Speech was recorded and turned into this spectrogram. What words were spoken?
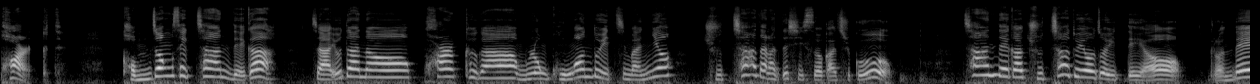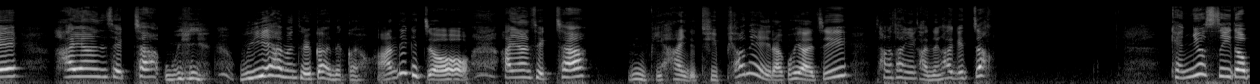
parked. 검정색 차 한 대가 자, 요 단어 park가 물론 공원도 있지만요. 주차하다라는 뜻이 있어가지고 차 한 대가 주차되어져 있대요. 그런데 하얀색 차 위, 위에 하면 될까요? 안 될까요? 안 되겠죠. 하얀색 차 음, behind 뒤편에 라고 해야지 상상이 가능하겠죠? Can you see the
